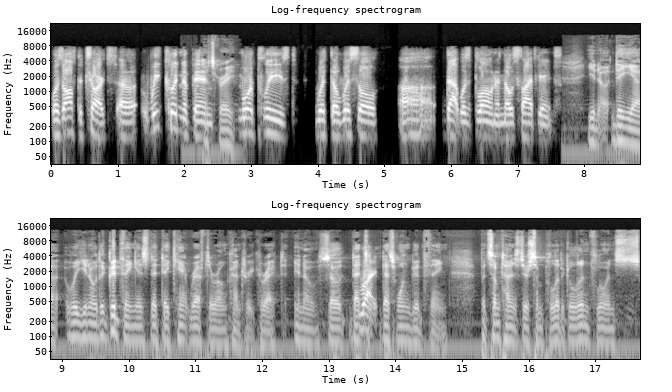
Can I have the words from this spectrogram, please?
was off the charts. Uh, we couldn't have been more pleased with the whistle uh, that was blown in those five games. You know the uh, well, you know the good thing is that they can't ref their own country, correct? You know, so that's right. that's one good thing. But sometimes there's some political influence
